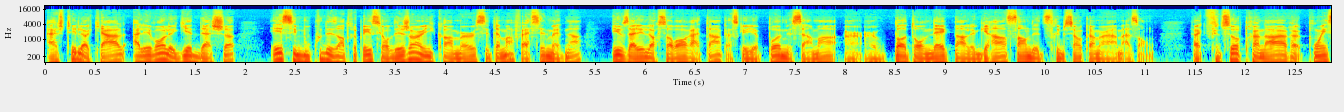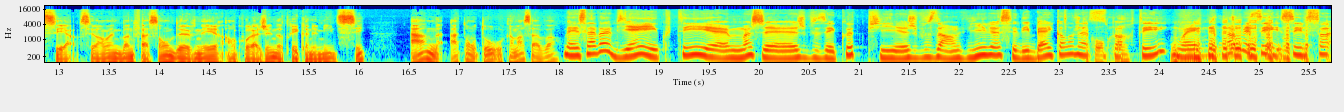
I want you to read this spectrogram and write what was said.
achetez local, allez voir le guide d'achat. Et c'est beaucoup des entreprises qui ont déjà un e-commerce. C'est tellement facile maintenant. Et vous allez le recevoir à temps parce qu'il n'y a pas nécessairement un, un bottleneck dans le grand centre de distribution comme un Amazon. Fait futurpreneur.ca, c'est vraiment une bonne façon de venir encourager notre économie d'ici. Anne, à ton tour, comment ça va? Bien, ça va bien. Écoutez, euh, moi, je, je, vous écoute puis euh, je vous envie. C'est des belles causes à supporter. Ouais. non, mais c'est le fun,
